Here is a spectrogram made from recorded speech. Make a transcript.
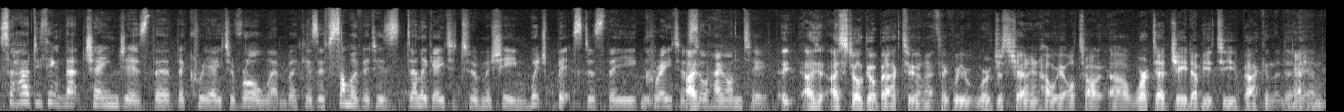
So how do you think that changes the, the creative role then? Because if some of it is delegated to a machine, which bits does the creative I- still hang on to? I, I still go back to, and I think we were just chatting how we all talk, uh, worked at JWT back in the day, and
